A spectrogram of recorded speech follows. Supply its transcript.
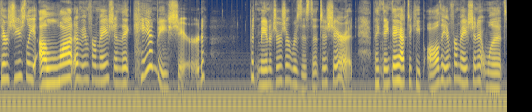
there's usually a lot of information that can be shared, but managers are resistant to share it. They think they have to keep all the information at once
